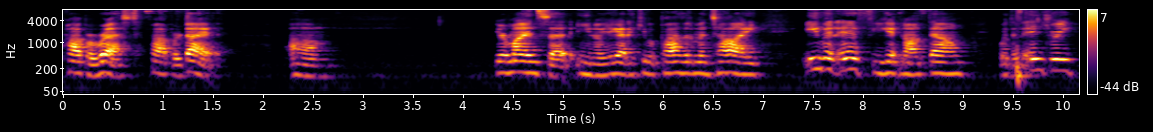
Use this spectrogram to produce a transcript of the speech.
proper rest, proper diet. Um, your mindset, you know, you got to keep a positive mentality even if you get knocked down with an injury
